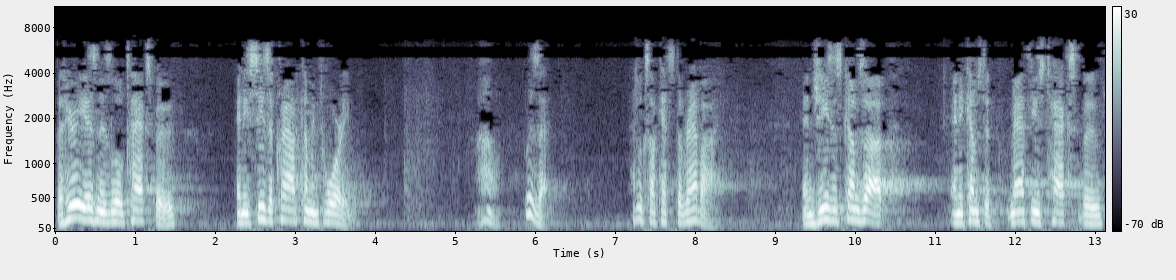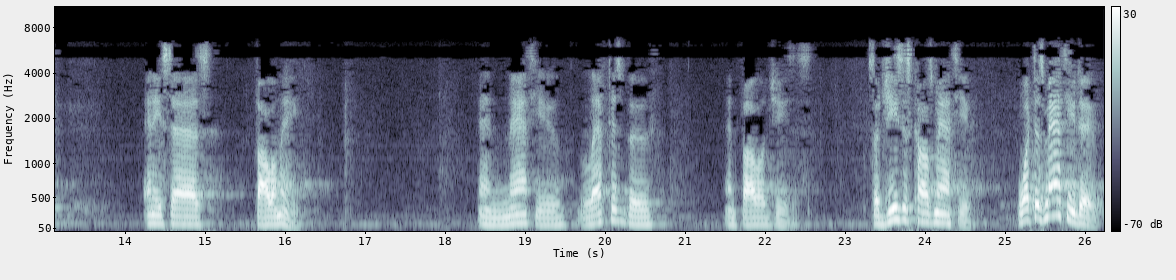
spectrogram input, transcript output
But here he is in his little tax booth, and he sees a crowd coming toward him. Oh, who is that? That looks like that's the rabbi. And Jesus comes up, and he comes to Matthew's tax booth, and he says, Follow me. And Matthew left his booth and followed Jesus. So Jesus calls Matthew. What does Matthew do?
